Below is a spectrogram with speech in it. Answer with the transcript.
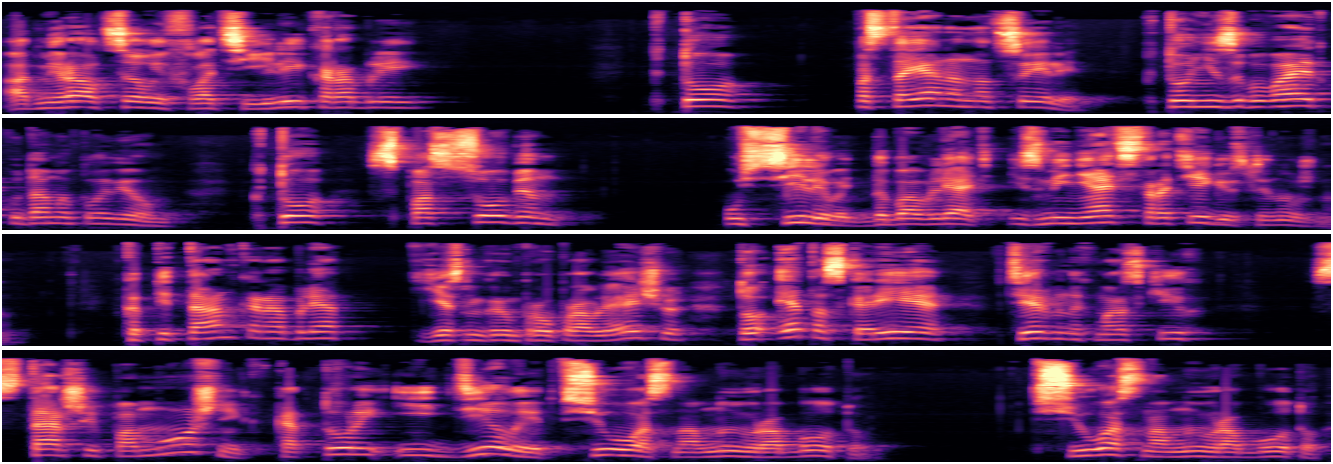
адмирал целой флотилии кораблей, кто постоянно на цели, кто не забывает, куда мы плывем, кто способен усиливать, добавлять, изменять стратегию, если нужно. Капитан корабля, если мы говорим про управляющего, то это скорее в терминах морских старший помощник, который и делает всю основную работу. Всю основную работу.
